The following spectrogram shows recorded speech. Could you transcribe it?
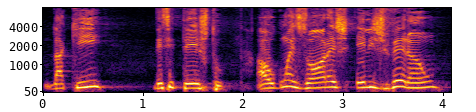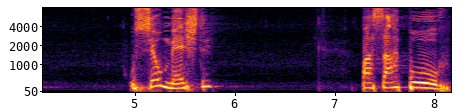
Daqui, desse texto, algumas horas, eles verão o seu mestre passar por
